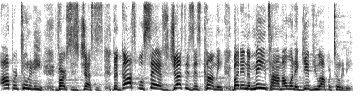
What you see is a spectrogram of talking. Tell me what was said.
opportunity versus justice. The gospel says justice is coming, but in the meantime, I want to give you opportunity.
